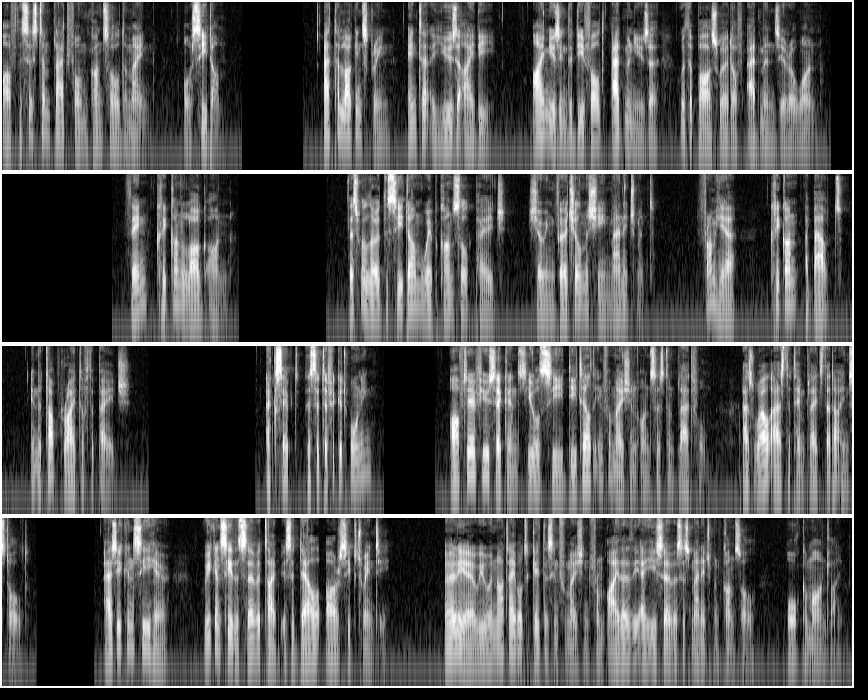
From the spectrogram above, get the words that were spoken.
of the System Platform Console domain or CDOM. At the login screen, enter a user ID. I'm using the default admin user with a password of admin01. Then click on Log On. This will load the CDOM Web Console page showing Virtual Machine Management. From here, click on About in the top right of the page. Accept the certificate warning. After a few seconds, you will see detailed information on System Platform, as well as the templates that are installed. As you can see here, we can see the server type is a Dell R620. Earlier, we were not able to get this information from either the AE Services Management Console or command line.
